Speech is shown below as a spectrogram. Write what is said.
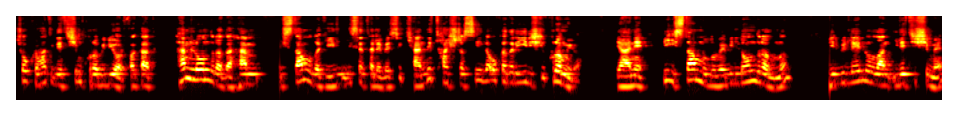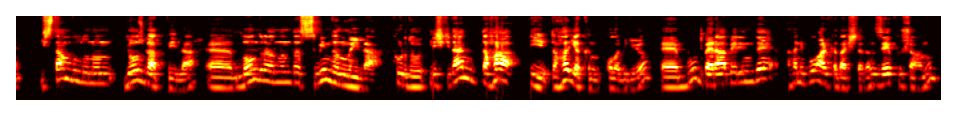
çok rahat iletişim kurabiliyor. Fakat hem Londra'da hem İstanbul'daki lise talebesi kendi taşrasıyla o kadar iyi ilişki kuramıyor. Yani bir İstanbullu ve bir Londralı'nın birbirleriyle olan iletişimi İstanbul'un Yozgatlıyla, e, Londra'nın da Swindon'lıyla kurduğu ilişkiden daha iyi, daha yakın olabiliyor. E, bu beraberinde hani bu arkadaşların, Z kuşağının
